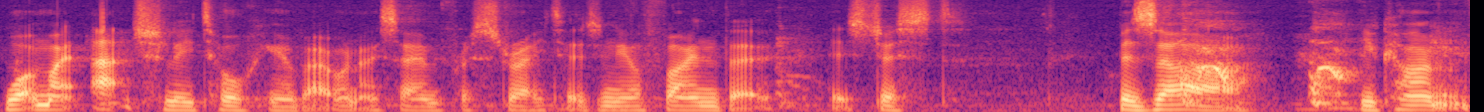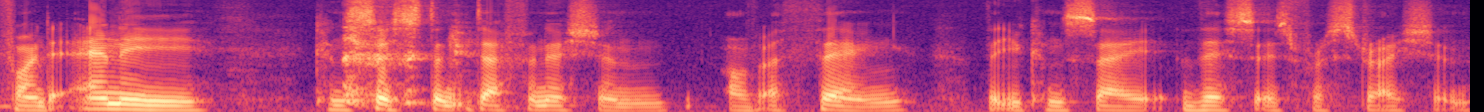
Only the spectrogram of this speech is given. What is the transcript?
what am I actually talking about when I say I'm frustrated? And you'll find that it's just bizarre you can't find any consistent definition of a thing that you can say, this is frustration.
